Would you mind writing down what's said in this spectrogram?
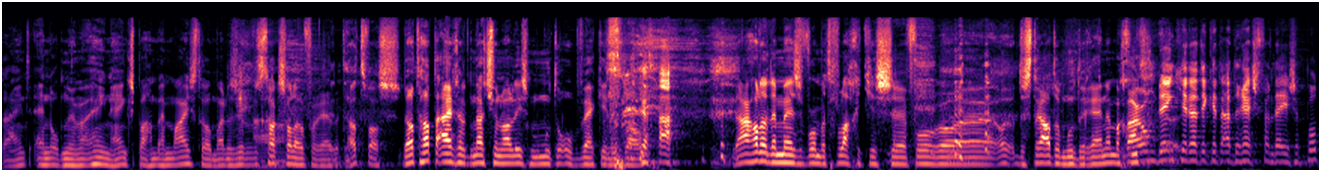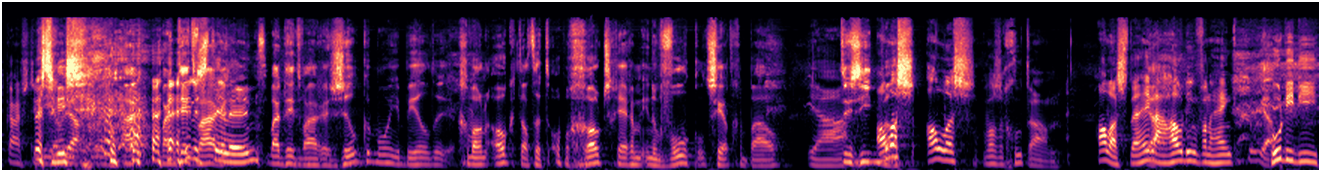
het eind. En op nummer één Henk Spaan bij Maestro, maar daar zullen we het straks wel over hebben. Dat was... Dat had eigenlijk nationalisme moeten opwekken in het land. Daar hadden de mensen voor met vlaggetjes eh, voor eh, de straat op moeten rennen. Maar goed, Waarom denk je dat ik het adres van deze podcast Precies. studio- Maar, maar, dit waren, maar dit waren zulke mooie beelden. Gewoon ook dat het op een groot scherm in een vol concertgebouw ja, te zien was. alles, alles was er goed aan. Alles. De hele Ja. houding van Henk. Ja. Hoe die die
